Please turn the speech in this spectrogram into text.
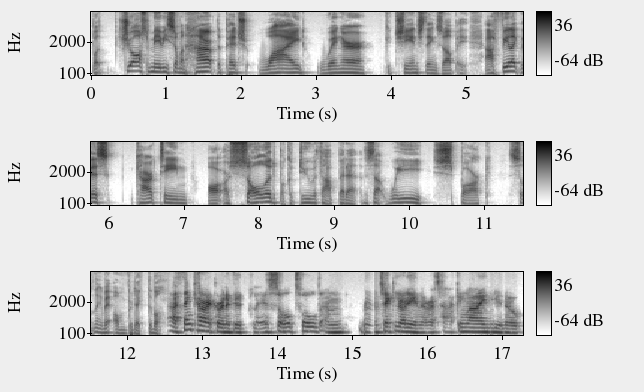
But just maybe someone higher up the pitch, wide, winger, could change things up. I feel like this Carrick team are, are solid, but could do with that bit of, there's that wee spark something a bit unpredictable. I think Carrick are in a good place, all told, and particularly in their attacking line. You know,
